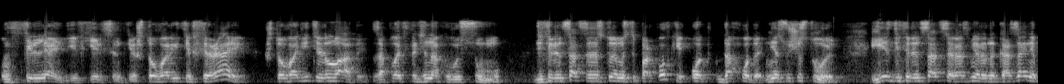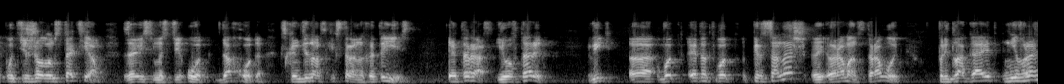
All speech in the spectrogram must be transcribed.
в Финляндии, в Хельсинки, что водитель Феррари, что водитель Лады заплатит одинаковую сумму. Дифференциация стоимости парковки от дохода не существует. Есть дифференциация размера наказания по тяжелым статьям в зависимости от дохода. В скандинавских странах это есть. Это раз. И во-вторых, ведь э, вот этот вот персонаж, э, Роман Старовой, предлагает не в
